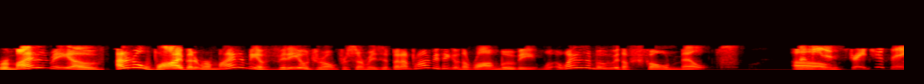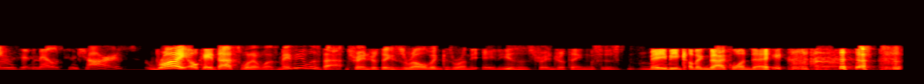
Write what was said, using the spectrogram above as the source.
Reminded me of I don't know why, but it reminded me of Videodrome for some reason. But I'm probably thinking of the wrong movie. What is a movie where the phone melts? I mean, Um, in Stranger Things, it melts and chars. Right. Okay, that's what it was. Maybe it was that. Stranger Things is relevant because we're in the 80s, and Stranger Things is maybe coming back one day. End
